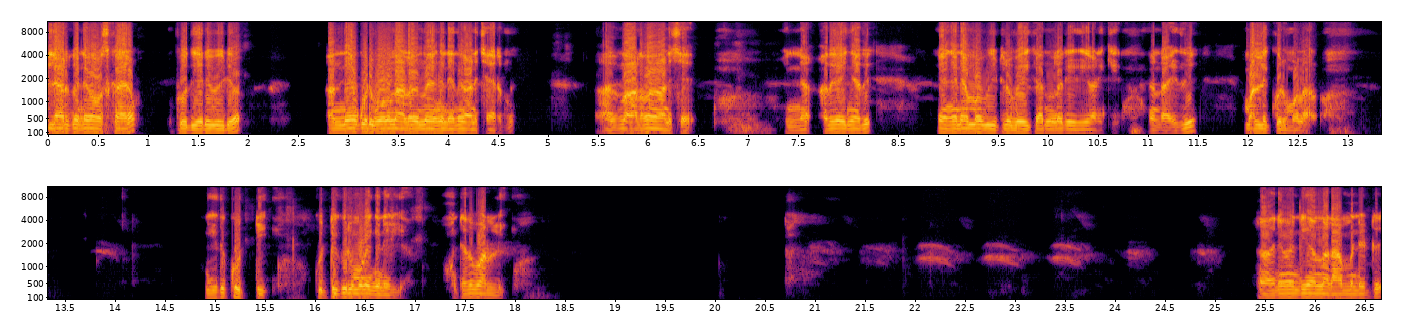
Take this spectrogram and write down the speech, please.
എല്ലാവർക്കും എന്റെ നമസ്കാരം. പുതിയൊരു വീഡിയോ. അന്ന് ഞാൻ കുരുമുളക് നടന്ന് എങ്ങനെയെന്ന് കാണിച്ചായിരുന്നു. അത് നടന്ന് കാണിച്ചത് പിന്നെ അത് കഴിഞ്ഞത് എങ്ങനെ നമ്മൾ വീട്ടിൽ ഉപയോഗിക്കാന്നുള്ള രീതി കാണിക്കും. കണ്ട ഇത് മള്ളിക്കുരുമുളകാണ് ഇത് കുറ്റി. കുറ്റി കുരുമുളക് ഇങ്ങനെ ഇരിക്കുക മറ്റേത് വള്ളി. അതിനു വേണ്ടി ഞാൻ നടാൻ വേണ്ടിയിട്ട്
